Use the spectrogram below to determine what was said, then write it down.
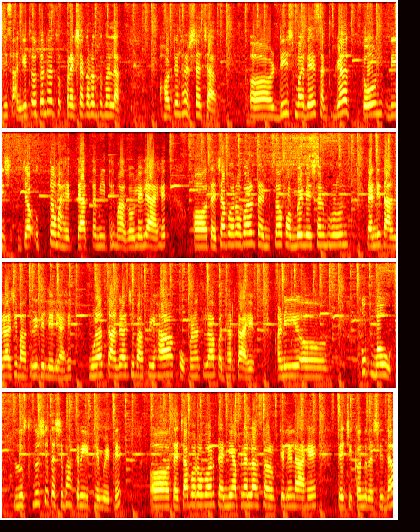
मी सांगितलं होतं ना प्रेक्षकांना तुम्हाला हॉटेल हर्षाच्या डिशमध्ये सगळ्यात दोन डिश ज्या उत्तम आहेत त्या आता मी इथे मागवलेल्या आहेत. त्याच्याबरोबर त्यांचं कॉम्बिनेशन म्हणून त्यांनी तांदळाची भाकरी दिलेली आहे. मुळात तांदळाची भाकरी हा कोकणातला पदार्थ आहे आणि खूप मऊ लुसलुशीत अशी भाकरी इथे मिळते. त्याच्याबरोबर त्यांनी आपल्याला सर्व केलेलं आहे ते चिकन रशिदा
